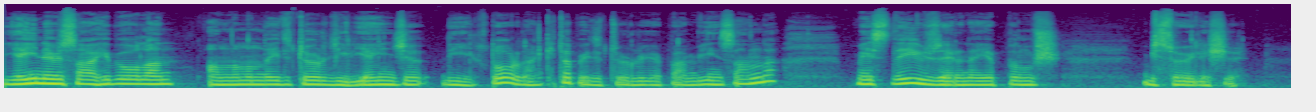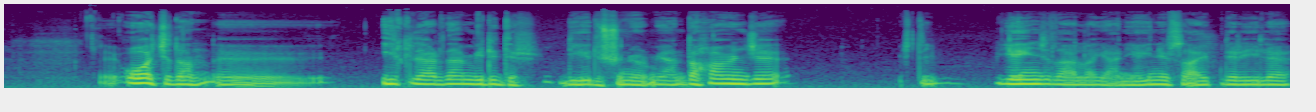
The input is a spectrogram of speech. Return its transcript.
yayın evi sahibi olan anlamında editör değil, yayıncı değil. Doğrudan kitap editörlüğü yapan bir insanla mesleği üzerine yapılmış bir söyleşi. E, o açıdan e, ilklerden biridir diye düşünüyorum. Yani daha önce işte yayıncılarla yani yayın ev sahipleriyle,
